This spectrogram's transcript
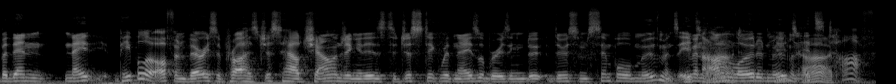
But then na- people are often very surprised just how challenging it is to just stick with nasal breathing and do, do some simple movements, even unloaded movement. It's, it's tough,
